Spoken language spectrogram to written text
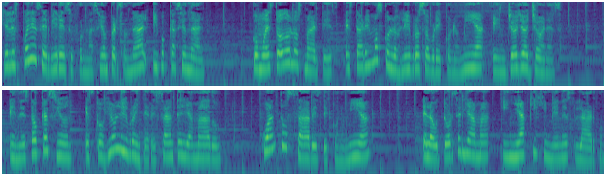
que les puede servir en su formación personal y vocacional. Como es todos los martes, estaremos con los libros sobre economía en Jojo Jonas. En esta ocasión, escogí un libro interesante llamado ¿Cuánto sabes de economía? El autor se llama Iñaki Jiménez Largo.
